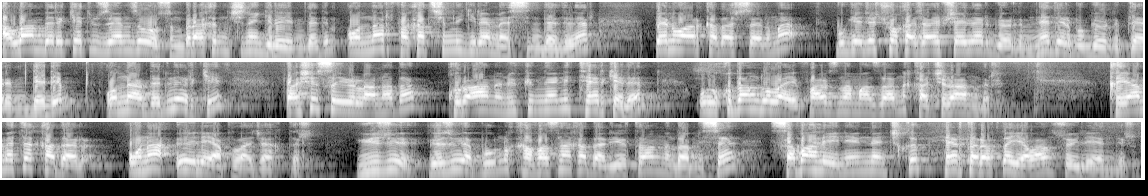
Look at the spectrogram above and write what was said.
Allah'ın bereketi üzerinize olsun bırakın içine gireyim dedim. Onlar fakat şimdi giremezsin dediler. Ben o arkadaşlarıma bu gece çok acayip şeyler gördüm. Nedir bu gördüklerim dedim. Onlar dediler ki başı sıyrılan adam Kur'an'ın hükümlerini terk eden, uykudan dolayı farz namazlarını kaçırandır. Kıyamete kadar ona öyle yapılacaktır. Yüzü, gözü ve burnu kafasına kadar yırtılan adam ise sabahleyin evinden çıkıp her tarafta yalan söyleyendir.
